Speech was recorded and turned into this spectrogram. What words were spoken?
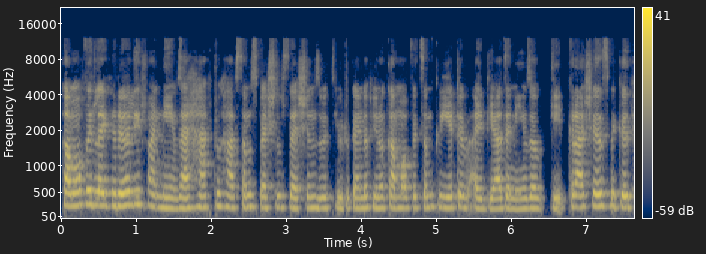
come up with like really fun names. I have to have some special sessions with you to kind of, you know, come up with some creative ideas and names of gate crashes because,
